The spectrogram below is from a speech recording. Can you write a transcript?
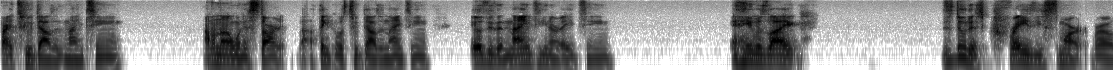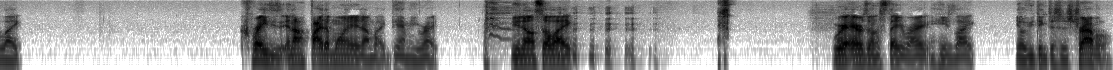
probably 2019. I don't know when it started. I think it was 2019. It was either 19 or 18. And he was like, this dude is crazy smart, bro. Like crazy. And I fight him on it, and I'm like, damn, he right. You know, so like we're at Arizona State, right? And he's like, yo, you think this is travel?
